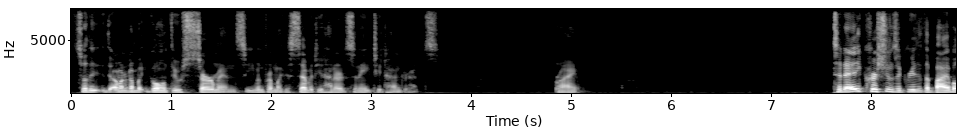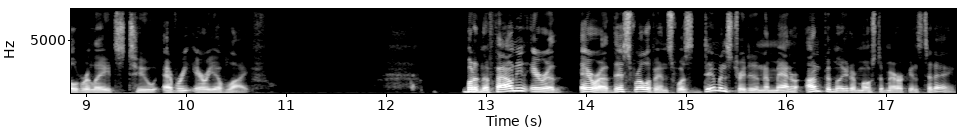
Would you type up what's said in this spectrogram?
So the, I'm going through sermons, even from like the 1700s and 1800s, right? Today, Christians agree that the Bible relates to every area of life. But in the founding era, era, this relevance was demonstrated in a manner unfamiliar to most Americans today.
